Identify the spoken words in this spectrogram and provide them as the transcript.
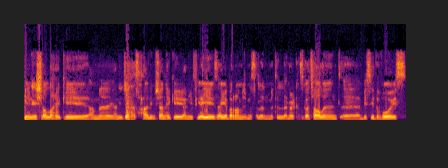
يعني إن شاء الله هيك عم يعني جهز حالي مشان هيك يعني في أي زي أي برنامج مثلا مثل America's Got Talent MBC The Voice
